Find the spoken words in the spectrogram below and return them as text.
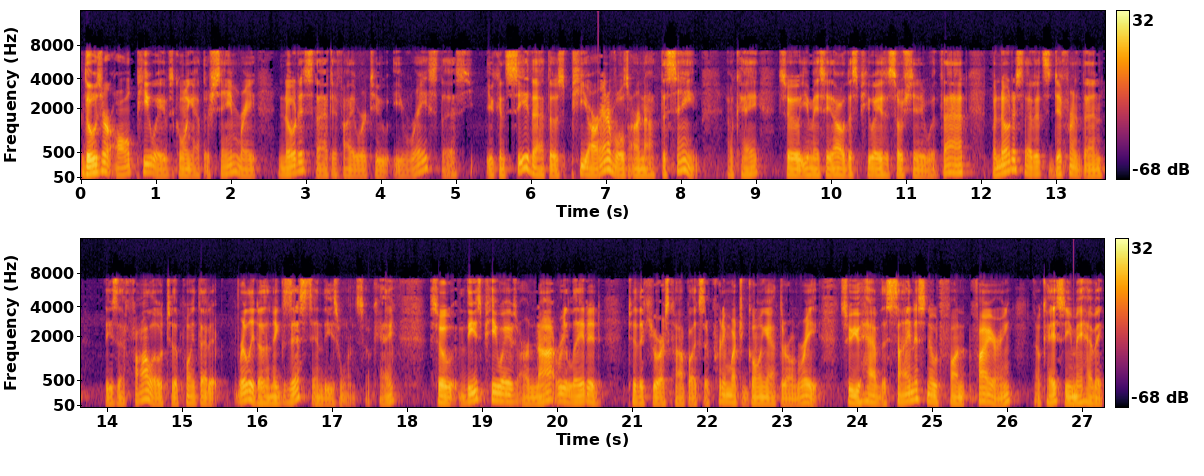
those are all P waves going at their same rate. Notice that if I were to erase this, you can see that those PR intervals are not the same, okay? So you may say, oh, this P wave is associated with that, but notice that it's different than these that follow to the point that it really doesn't exist in these ones, okay? So these P waves are not related to the QRS complex. They're pretty much going at their own rate. So you have the sinus node firing, okay? So you may have a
